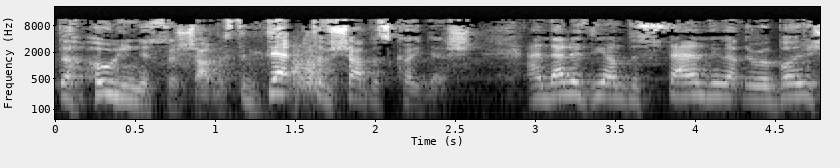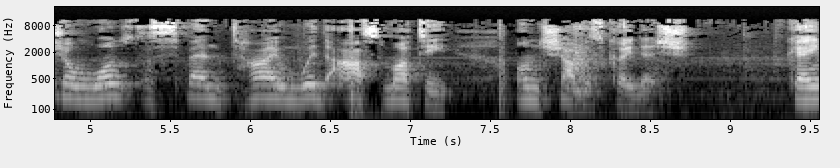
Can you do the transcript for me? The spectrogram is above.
the holiness of Shabbos, the depth of Shabbos Kodesh. And that is the understanding that the Rabban Shalom wants to spend time with us, Mati, on Shabbos Kodesh. Okay?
